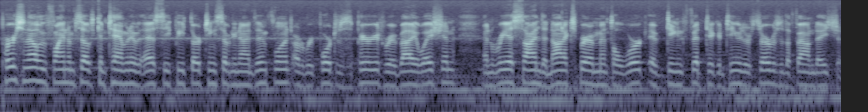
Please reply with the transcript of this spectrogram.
Personnel who find themselves contaminated with SCP-1379's influence are to report to superiors for evaluation and reassigned to non-experimental work if deemed fit to continue their service to the Foundation.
